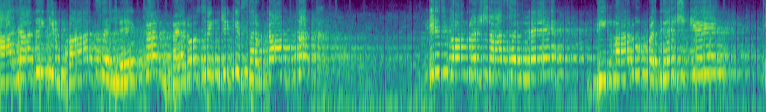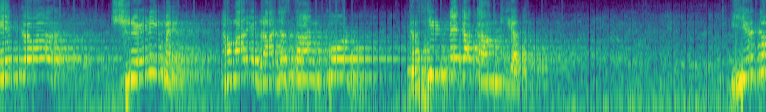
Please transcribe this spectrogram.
आज़ादी के बाद से लेकर भैरव सिंह जी की सरकार तक इस कांग्रेस शासन ने बीमारू प्रदेश के एक श्रेणी में हमारे राजस्थान को घसीटने का काम किया था। ये तो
